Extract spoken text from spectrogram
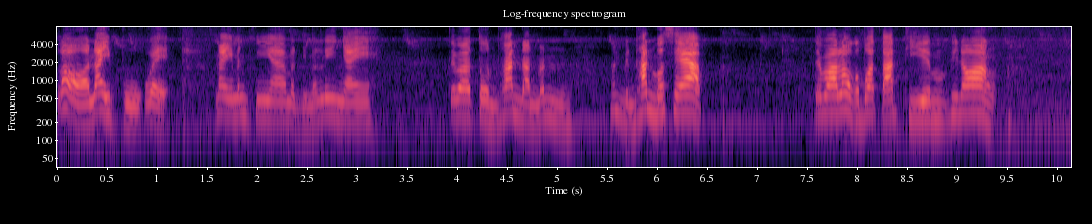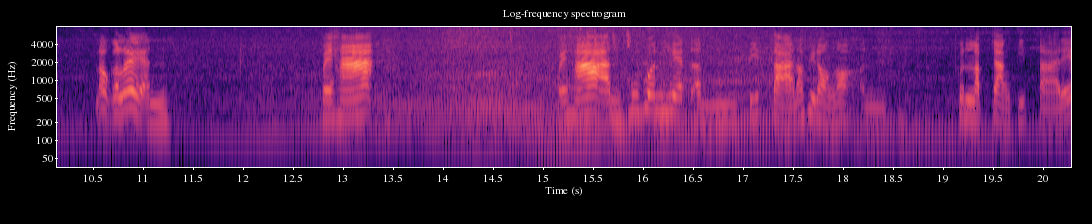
เล่าเอาในปลูกไว้ในมันเฮียแบบนี้มันเลยใหญ่แต่ว่าต้นพันธุ์นั้นมันมันเป็นพันธุ์บ่แซบแต่ว่าเราก็บ่ตัดทีมพี่น้อง เราก็เลยอัน ไปหา ไปหาอันผู้เพิ่นเฮ็ดอันติดตาเนาะพี่น้องเนาะอันเพิ่นรับจ้างติดตาเด้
